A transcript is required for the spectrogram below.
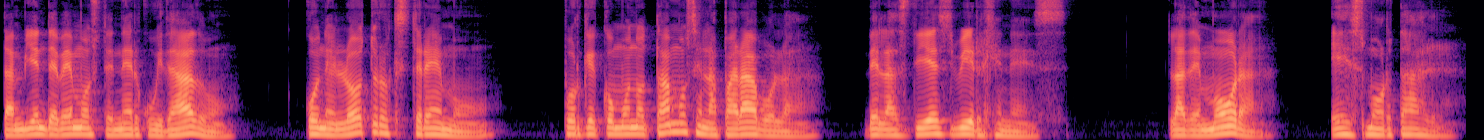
también debemos tener cuidado con el otro extremo, porque como notamos en la parábola de las diez vírgenes, la demora es mortal.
